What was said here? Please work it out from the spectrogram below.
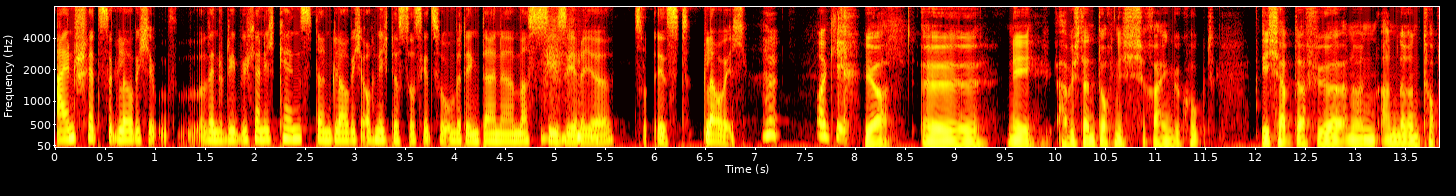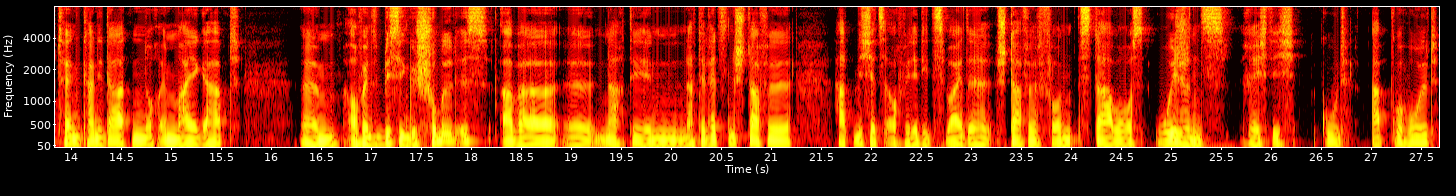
einschätze, glaube ich, wenn du die Bücher nicht kennst, dann glaube ich auch nicht, dass das jetzt so unbedingt deine Must-See-Serie ist, glaube ich. Okay. Ja, äh, nee, habe ich dann doch nicht reingeguckt. Ich habe dafür einen anderen Top Ten Kandidaten noch im Mai gehabt. Ähm, auch wenn es ein bisschen geschummelt ist, aber äh, nach, den, nach der letzten Staffel hat mich jetzt auch wieder die zweite Staffel von Star Wars Visions richtig gut abgeholt.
